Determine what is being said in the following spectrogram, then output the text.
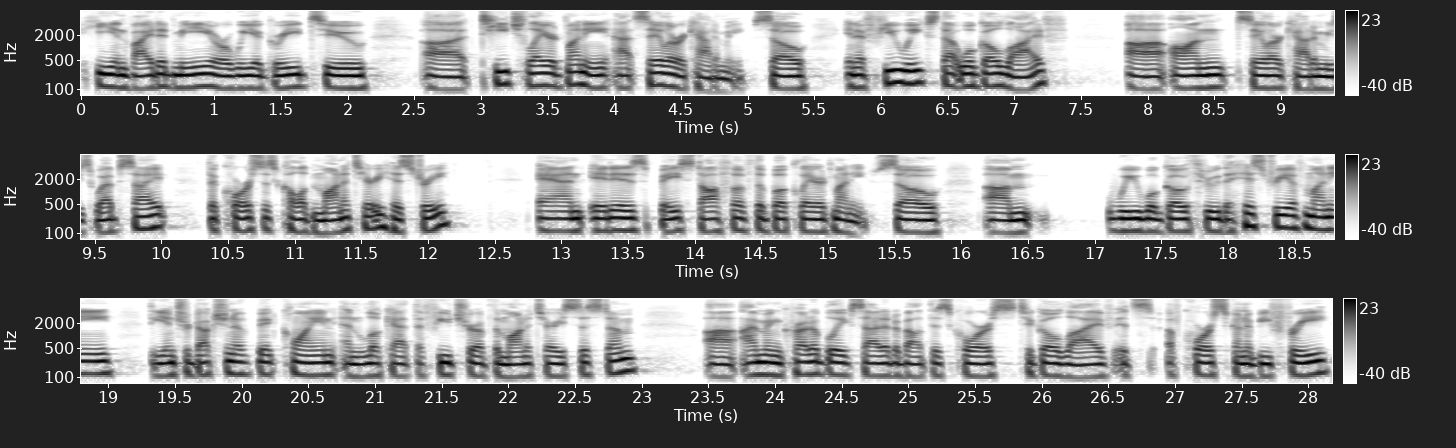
he invited me, or we agreed to uh, teach Layered Money at Saylor Academy. So in a few weeks, that will go live uh, on Saylor Academy's website. The course is called Monetary History and it is based off of the book Layered Money. So um, we will go through the history of money, the introduction of Bitcoin, and look at the future of the monetary system. Uh, I'm incredibly excited about this course to go live. It's, of course, going to be free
